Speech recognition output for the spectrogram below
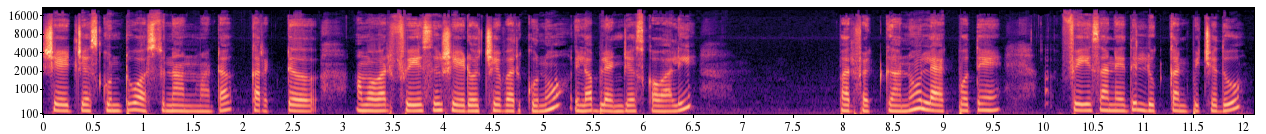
షేడ్ చేసుకుంటూ వస్తున్నాను అనమాట కరెక్ట్ అమ్మవారి ఫేస్ షేడ్ వచ్చే వరకును ఇలా బ్లెండ్ చేసుకోవాలి. పర్ఫెక్ట్గాను. లేకపోతే ఫేస్ అనేది లుక్ కనిపించదు.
